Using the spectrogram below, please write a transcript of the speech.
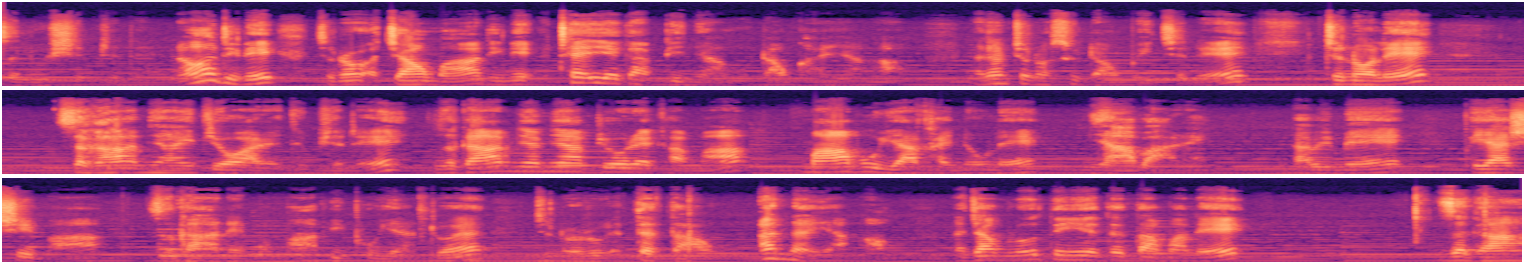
solution ဖြစ်တယ်။เนาะဒီနေ့ကျွန်တော်အကြောင်းမှာဒီနေ့အထက်အရက်ကပညာကိုတောင်းခံရအောင်။ဒါကြောင့်ကျွန်တော်ဆုတောင်းပေးခြင်းနဲ့ကျွန်တော်လည်းစကားအများကြီးပြောရတဲ့သူဖြစ်တယ်။စကားများများပြောတဲ့အခါမှာမှားဖို့ရခိုင်နှုန်းလည်းများပါတယ်။ဒါပေမဲ့ဘုရားရှိခိုးစကားနဲ့မမှားပြီးဖို့ရအတွက်ကျွန်တော်တို့အသက်တာကိုအနံ့ရအောင်။ ဒါကြောင့်မလို့သင်ရဲ့အသက်တာမှာလည်းစကား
